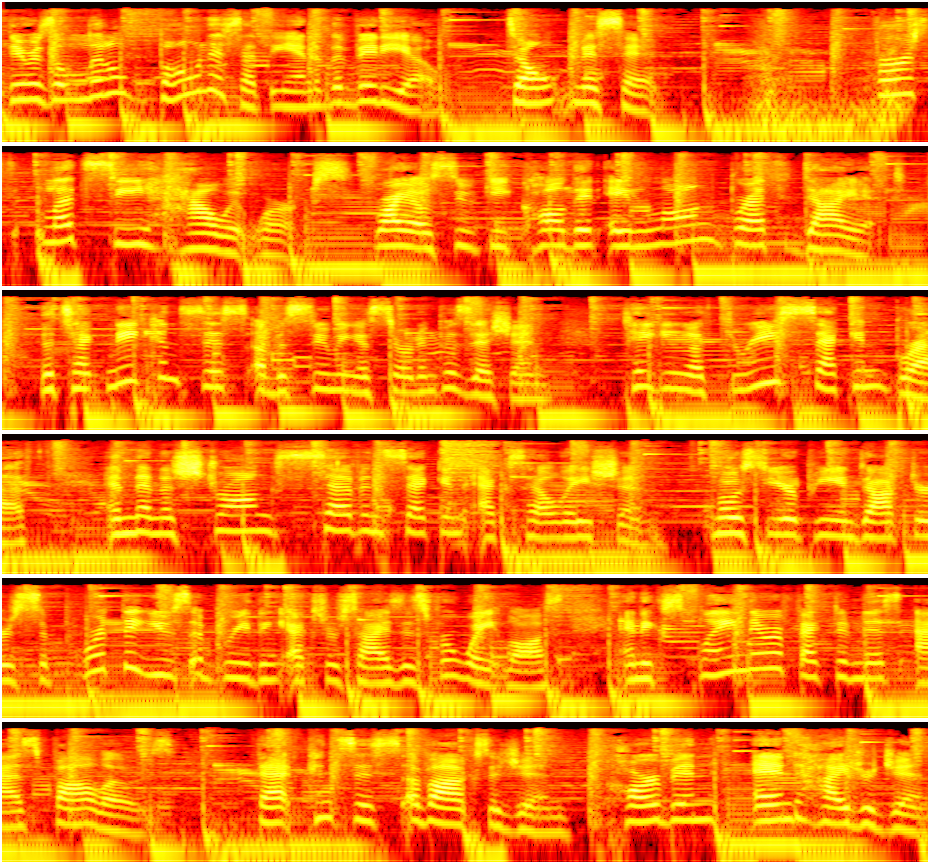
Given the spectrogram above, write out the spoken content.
There is a little bonus at the end of the video. Don't miss it. First, let's see how it works. Ryosuke called it a long breath diet. The technique consists of assuming a certain position, taking a three second breath, and then a strong seven second exhalation. Most European doctors support the use of breathing exercises for weight loss and explain their effectiveness as follows. That consists of oxygen, carbon, and hydrogen.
